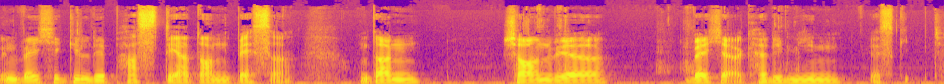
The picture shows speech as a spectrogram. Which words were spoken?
in welche Gilde passt der dann besser? Und dann schauen wir, welche Akademien es gibt.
